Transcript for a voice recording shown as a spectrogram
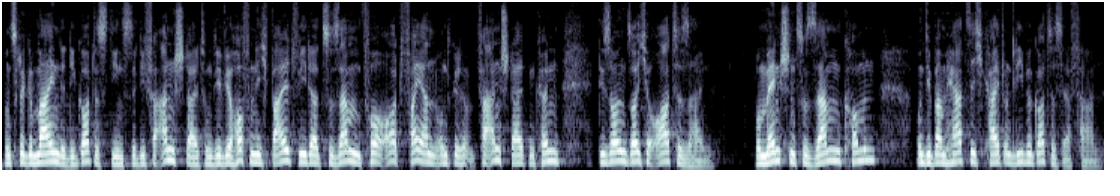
Unsere Gemeinde, die Gottesdienste, die Veranstaltungen, die wir hoffentlich bald wieder zusammen vor Ort feiern und veranstalten können, die sollen solche Orte sein, wo Menschen zusammenkommen und die Barmherzigkeit und Liebe Gottes erfahren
